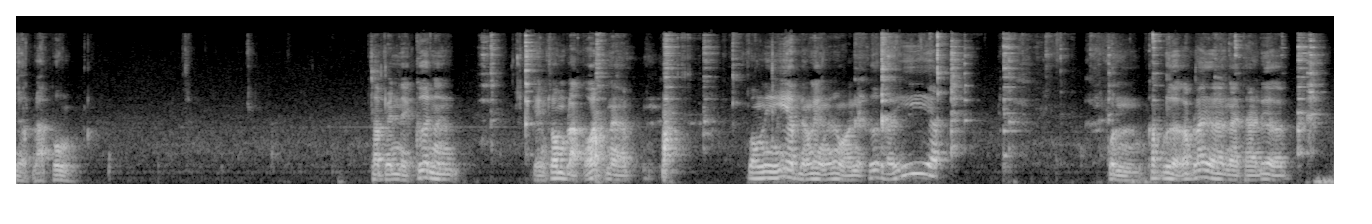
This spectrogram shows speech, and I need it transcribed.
นื้อปลาปุ้งถ้าเป็นในเกลือนั้นเก่งส้มปลาอดนะครับตรงนี้เงียบอย่างแรงนะหวานในเกลือเงียบคนขับเรือขับไรเออนายทายเรือไป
